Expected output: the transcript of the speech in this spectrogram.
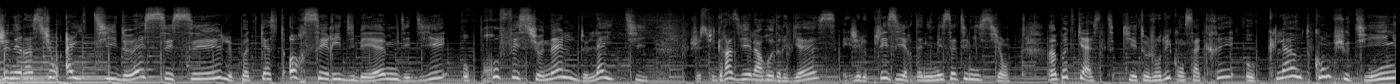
Génération IT de SCC, le podcast hors série d'IBM dédié aux professionnels de l'IT. Je suis Graziella Rodriguez et j'ai le plaisir d'animer cette émission. Un podcast qui est aujourd'hui consacré au cloud computing.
